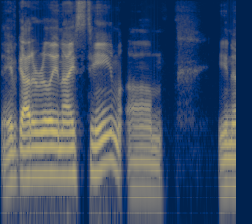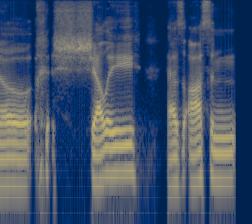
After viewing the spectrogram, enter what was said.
they've got a really nice team. Um, you know, Shelley has Austin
